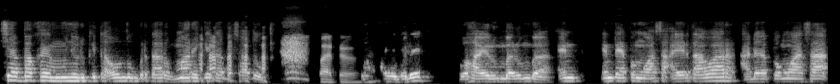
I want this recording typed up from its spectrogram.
Siapakah yang menyuruh kita untuk bertarung? Mari kita bersatu. Waduh. Wahai bebek, wahai lumba-lumba, En- ente penguasa air tawar, ada penguasa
